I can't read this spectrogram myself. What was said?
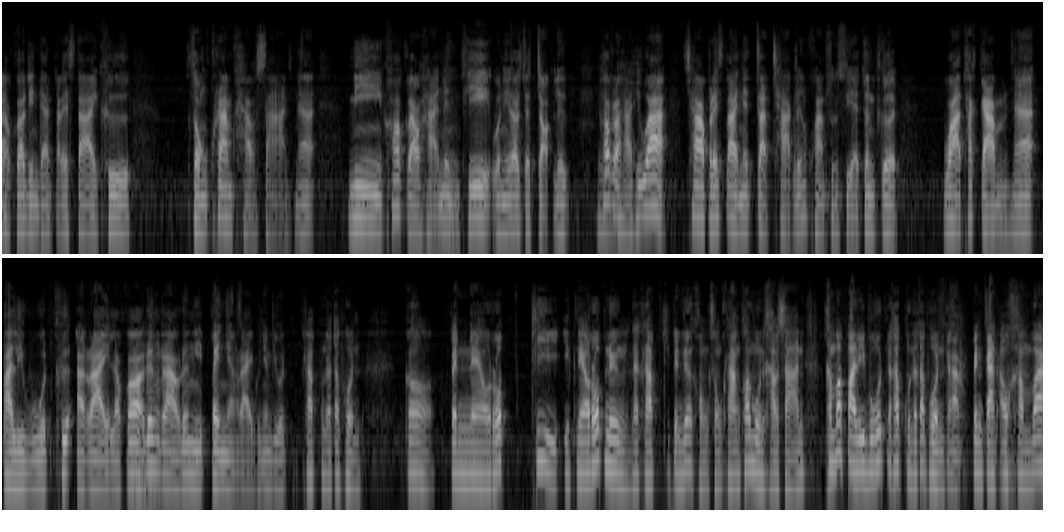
แล้วก็ดินแดนปาเลสไตน์คือสงครามข่าวสารนะมีข้อกล่าวหาหนึ่งที่วันนี้เราจะเจาะลึก ข้อกล่าวหาที่ว่า ชาวปาเลสไตน์เนี่ยจัดฉากเรื่องความสูญเสียจนเกิดวาทกรรมนะฮะ Pallywood คืออะไร แล้วก็เรื่องราวเรื่องนี้เป็นอย่างไรคุณยมยุทธครับคุณรัตพล ก็เป็นแนวรบ ที่อีกแนวรบหนึ่งนะครับที่เป็นเรื่องของสงครามข้อมูลข่าวสารคำว่า Pallywood นะครับคุณรัตพล เป็นการเอาคำว่า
